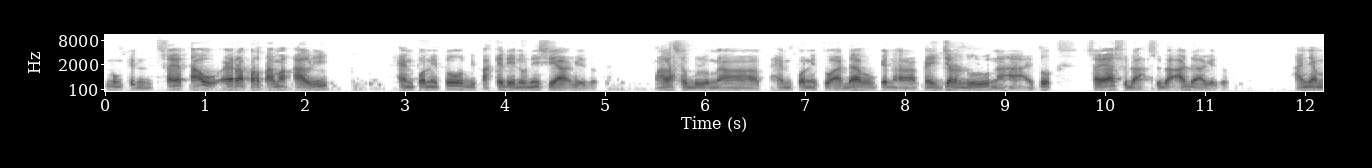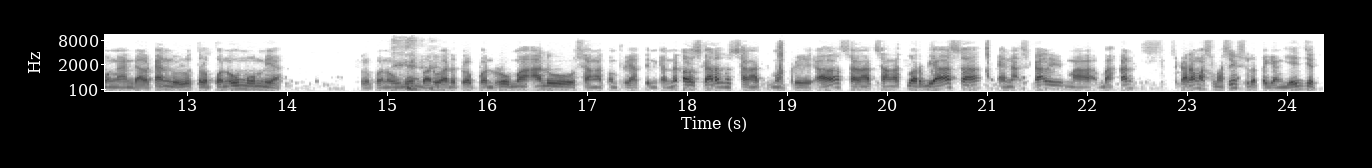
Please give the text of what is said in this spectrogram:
mungkin saya tahu era pertama kali handphone itu dipakai di Indonesia gitu. Malah sebelum uh, handphone itu ada mungkin uh, pager dulu. Nah, itu saya sudah sudah ada gitu. Hanya mengandalkan dulu telepon umum ya telepon umum baru ada telepon rumah. Aduh sangat memprihatinkan. Nah kalau sekarang sangat mempri uh, sangat sangat luar biasa. Enak sekali. Bahkan sekarang masing-masing sudah pegang gadget.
